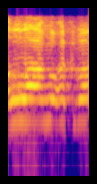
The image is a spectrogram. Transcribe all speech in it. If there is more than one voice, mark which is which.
Speaker 1: الله أكبر.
